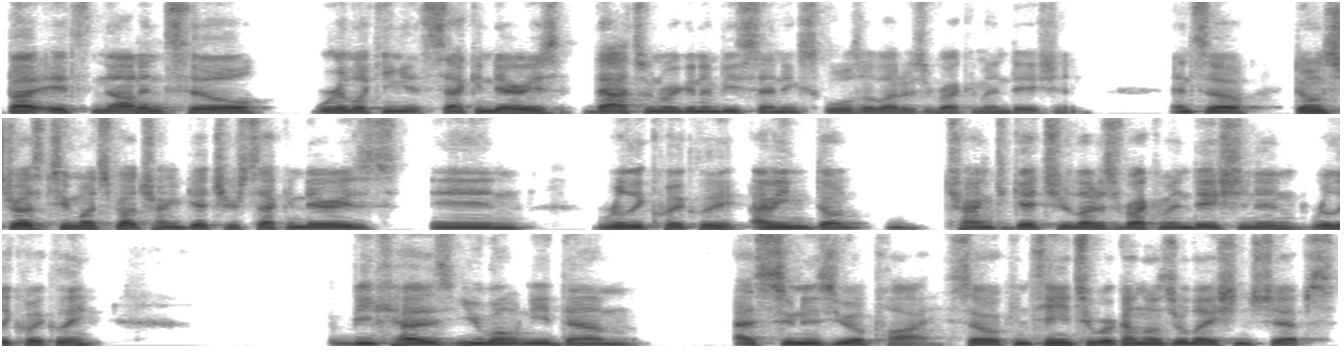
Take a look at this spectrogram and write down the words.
But it's not until we're looking at secondaries that's when we're going to be sending schools our letters of recommendation. And so don't stress too much about trying to get your secondaries in really quickly. I mean, don't trying to get your letters of recommendation in really quickly because you won't need them as soon as you apply. So continue to work on those relationships.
